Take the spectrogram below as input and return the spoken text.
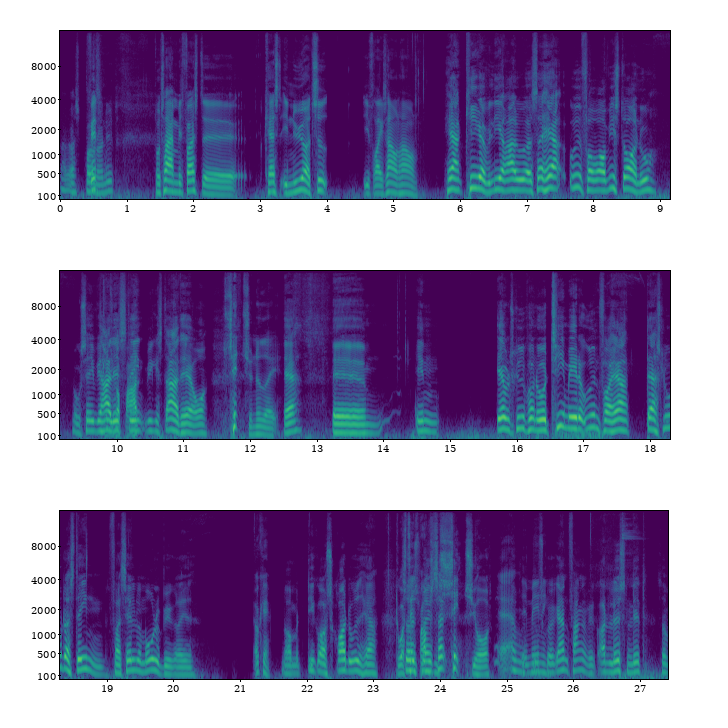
Jeg vil også prøve Fedt. noget nyt. Nu tager jeg mit første øh, kast i nyere tid i Frederikshavn Havn. Her kigger vi lige ret ud, og så her ud for hvor vi står nu. Du kan se, vi har lidt bare- sten. Vi kan starte herover. Sindssygt nedad. Ja. Øhm, en, jeg vil skyde på noget 10 meter udenfor her. Der slutter stenen fra selve molebyggeriet. Okay. Når man, de går skråt ud her. Du har man bremsen så- sindssygt hårdt. Ja, men du meningen. skulle jo gerne fange, vi kan godt løsne lidt. Så, Nå,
